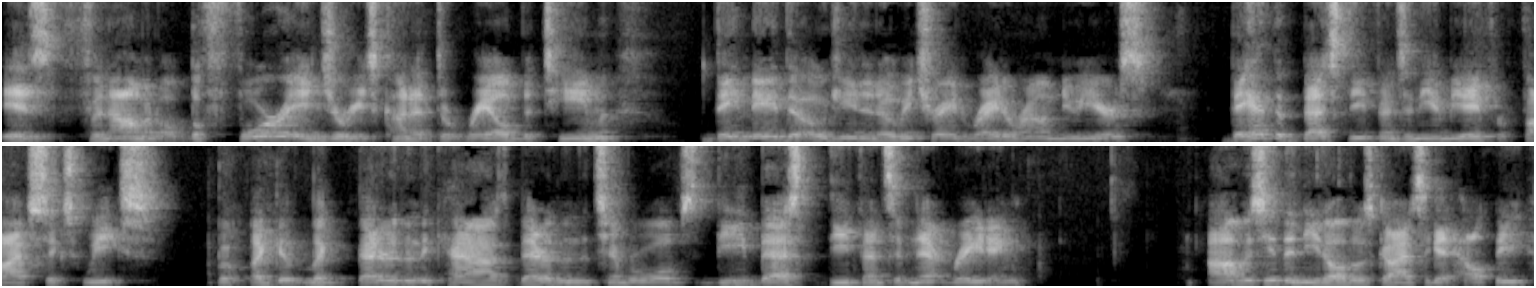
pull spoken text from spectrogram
is phenomenal. Before injuries kind of derailed the team, they made the OG Anunoby trade right around New Year's. They had the best defense in the NBA for five, six weeks, but like like better than the Cavs, better than the Timberwolves, the best defensive net rating. Obviously, they need all those guys to get healthy,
